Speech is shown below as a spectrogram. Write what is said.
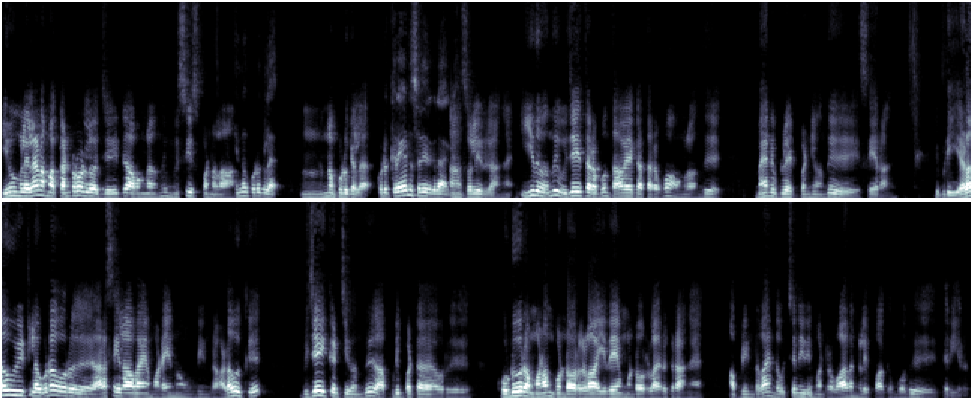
இவங்களெல்லாம் நம்ம கண்ட்ரோல்ல வச்சுக்கிட்டு அவங்க வந்து மிஸ்யூஸ் பண்ணலாம். இன்னும் கொடுக்கல. இன்னும் கொடுக்கல. கொடுக்குறேன்னு சொல்லியிருக்கிறாங்க. சொல்லியிருக்காங்க. இது வந்து விஜய் தரப்பும் தாவேக்கா தரப்பும் அவங்கள வந்து மேனிப்புலேட் பண்ணி வந்து செய்கிறாங்க இப்படி இளவு வீட்டில் கூட ஒரு அரசியல் ஆதாயம் அடையணும் அப்படின்ற அளவுக்கு விஜய் கட்சி வந்து அப்படிப்பட்ட ஒரு கொடூர மனம் கொண்டவர்களா இதயம் கொண்டவர்களா இருக்கிறாங்க அப்படின்றதான் இந்த உச்சநீதிமன்ற வாதங்களை பார்க்கும்போது தெரிகிறது.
